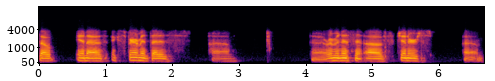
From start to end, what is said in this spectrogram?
So, in an experiment that is um, uh, reminiscent of Jenner's um,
